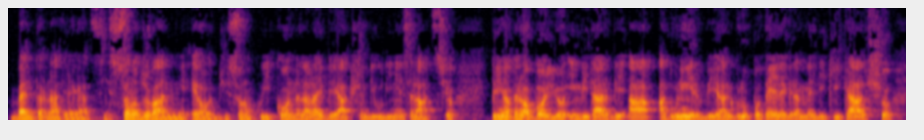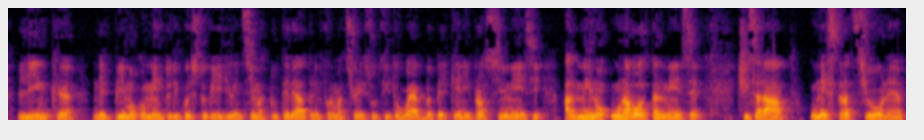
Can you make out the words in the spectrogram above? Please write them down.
Bentornati ragazzi, sono Giovanni e oggi sono qui con la live reaction di Udinese Lazio. Prima però voglio invitarvi a, ad unirvi al gruppo Telegram di Chi Calcio, link nel primo commento di questo video insieme a tutte le altre informazioni sul sito web perché nei prossimi mesi, almeno una volta al mese, ci sarà un'estrazione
